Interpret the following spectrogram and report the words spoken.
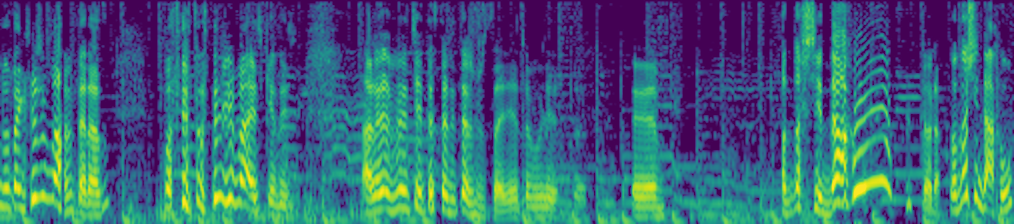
No tak już mam teraz. Po tym, co ty kiedyś. Ale wiecie, te sceny też wrzucę, nie? Czemu nie? Ym, odnośnie dachu... Dobra, odnośnie dachu...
